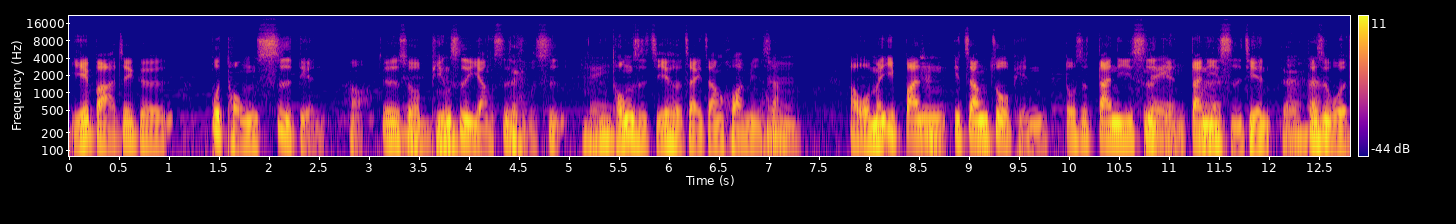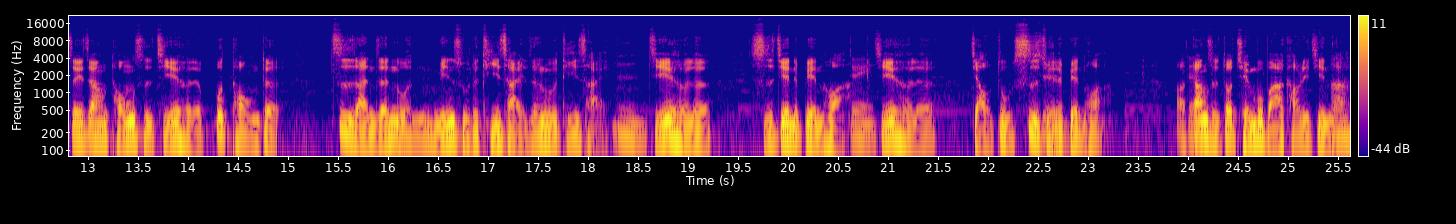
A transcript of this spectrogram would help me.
也把这个不同视点哈，就是说平视、仰视、俯视，同时结合在一张画面上。嗯、啊，我们一般 一张作品都是单一视点、单一时间，但是我这张同时结合了不同的自然、人文、民俗的题材、人物的题材，嗯，结合了时间的变化，对，结合了角度、视觉的变化。啊，当时都全部把它考虑进来，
